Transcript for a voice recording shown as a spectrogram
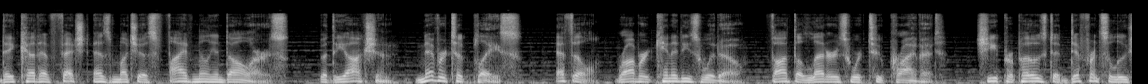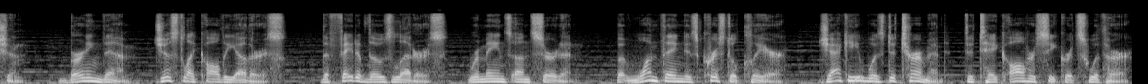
They could have fetched as much as $5 million, but the auction never took place. Ethel, Robert Kennedy's widow, thought the letters were too private. She proposed a different solution, burning them, just like all the others. The fate of those letters remains uncertain. But one thing is crystal clear. Jackie was determined to take all her secrets with her.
